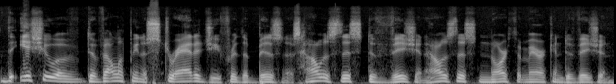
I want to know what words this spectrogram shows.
the issue of developing a strategy for the business. How is this division, how is this North American division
